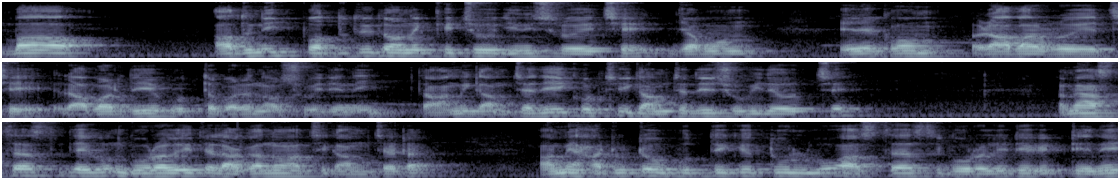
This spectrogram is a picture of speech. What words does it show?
বা আধুনিক পদ্ধতিতে অনেক কিছু জিনিস রয়েছে, যেমন এরকম রাবার রয়েছে, রাবার দিয়ে করতে পারেন, অসুবিধে নেই। তা আমি গামছা দিয়েই করছি, গামছা দিয়ে সুবিধে হচ্ছে। আমি আস্তে আস্তে দেখুন, গোড়ালিতে লাগানো আছে গামছাটা। আমি হাঁটুটা উপর দিকে তুলবো, আস্তে আস্তে গোড়ালিটাকে টেনে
